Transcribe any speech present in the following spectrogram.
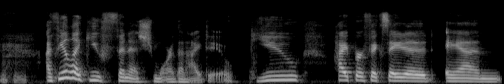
Mhm. I feel like you finish more than I do. You hyperfixated and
